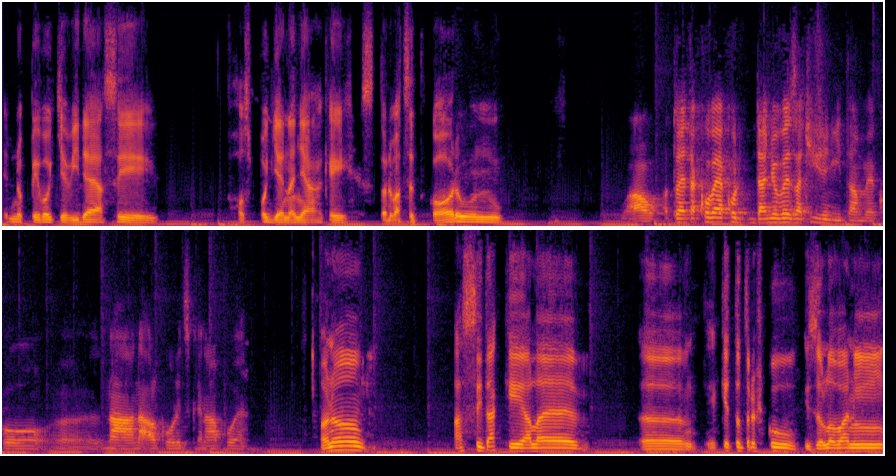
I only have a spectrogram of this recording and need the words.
Jedno pivo tě vyjde asi v hospodě na nějakých 120 korun. Wow, a to je takové jako daňové zatížení tam jako eh, na, na alkoholické nápoje. Ono asi taky, ale uh, jak je to trošku izolovaný,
